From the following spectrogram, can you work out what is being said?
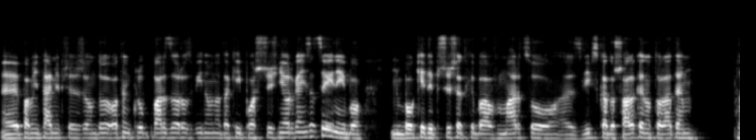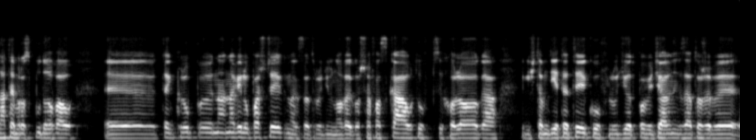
E, pamiętajmy przecież, że on do, o ten klub bardzo rozwinął na takiej płaszczyźnie organizacyjnej, bo, bo kiedy przyszedł chyba w marcu z Lipska do Szalkę, no to latem, latem rozbudował ten klub na, na wielu płaszczyznach zatrudnił nowego szefa scoutów, psychologa, jakichś tam dietetyków, ludzi odpowiedzialnych za to, żeby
